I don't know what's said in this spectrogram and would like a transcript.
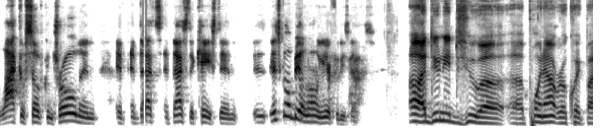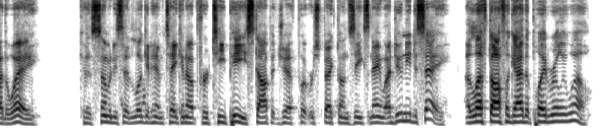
lack of self control. And if, if that's if that's the case, then it's going to be a long year for these guys. Oh, I do need to uh, uh, point out real quick, by the way, because somebody said, "Look at him taking up for TP." Stop it, Jeff. Put respect on Zeke's name. I do need to say, I left off a guy that played really well,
